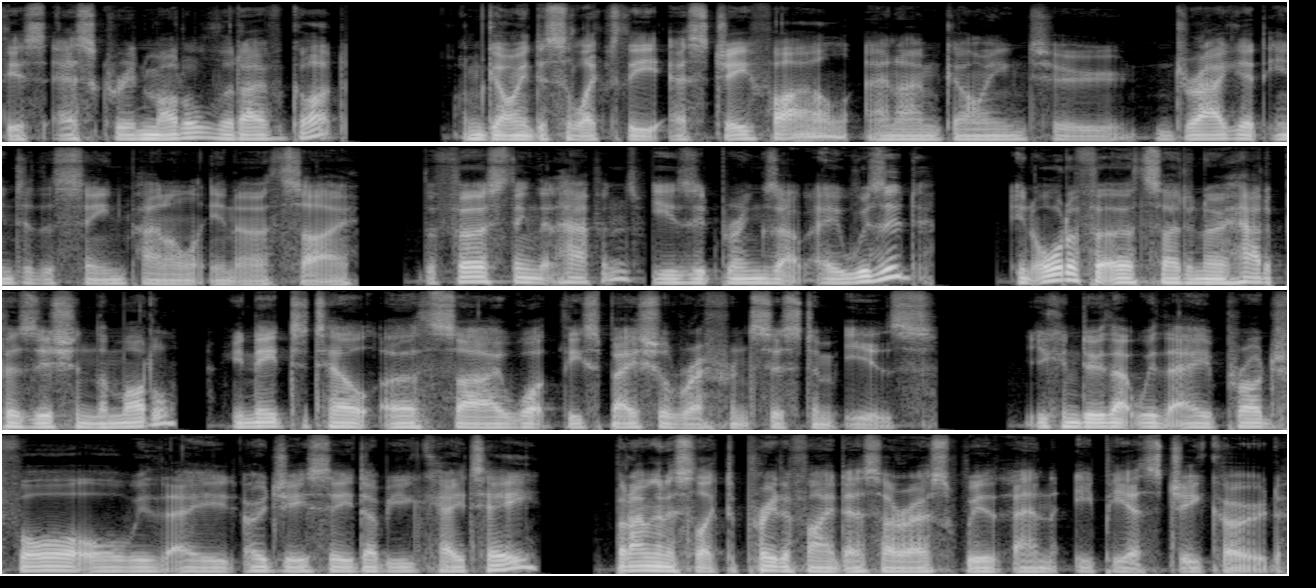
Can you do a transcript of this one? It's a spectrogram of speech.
this SGrid model that I've got. I'm going to select the SG file and I'm going to drag it into the scene panel in EarthSci. The first thing that happens is it brings up a wizard. In order for EarthSci to know how to position the model, you need to tell EarthSci what the spatial reference system is. You can do that with a Proj4 or with a OGC WKT, but I'm going to select a predefined SRS with an EPSG code.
